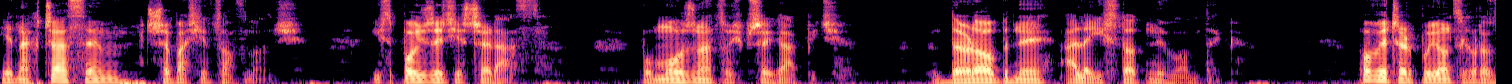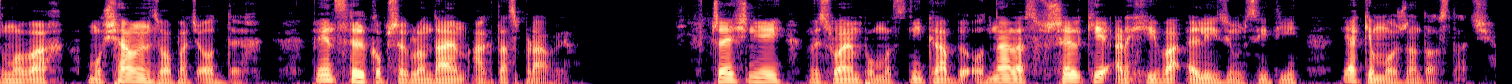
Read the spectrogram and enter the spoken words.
Jednak czasem trzeba się cofnąć i spojrzeć jeszcze raz, bo można coś przegapić. Drobny, ale istotny wątek. Po wyczerpujących rozmowach musiałem złapać oddech, więc tylko przeglądałem akta sprawy. Wcześniej wysłałem pomocnika, by odnalazł wszelkie archiwa Elysium City, jakie można dostać.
